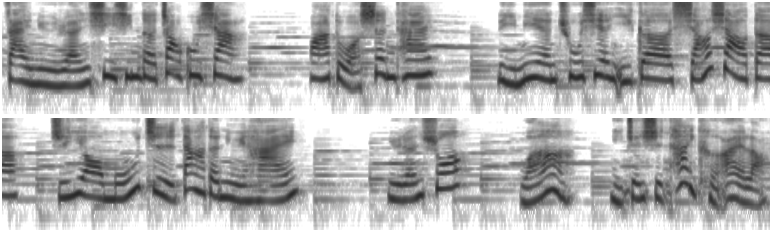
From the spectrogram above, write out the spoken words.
在女人细心的照顾下，花朵盛开，里面出现一个小小的、只有拇指大的女孩。女人说。哇，你真是太可爱了！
